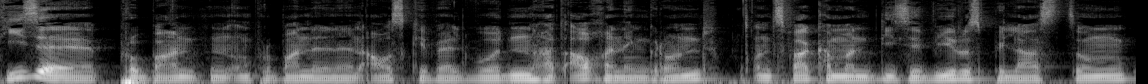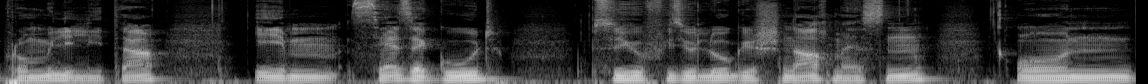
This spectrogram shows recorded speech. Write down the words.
diese Probanden und Probandinnen ausgewählt wurden, hat auch einen Grund. Und zwar kann man diese Virusbelastung pro Milliliter eben sehr, sehr gut psychophysiologisch nachmessen. Und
